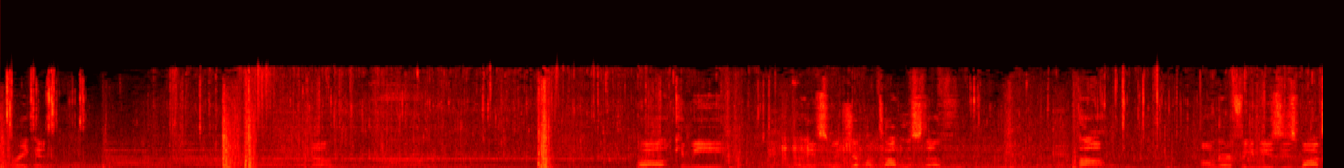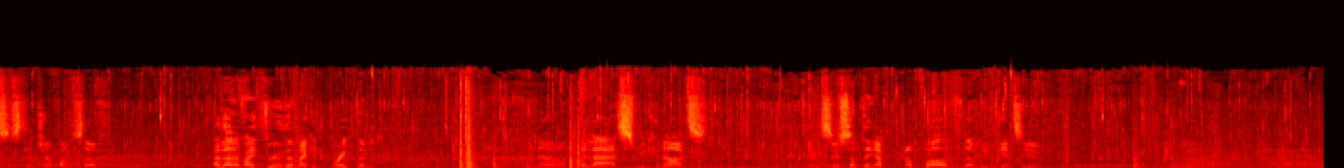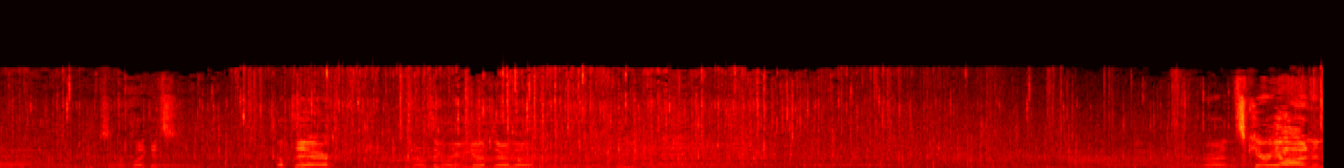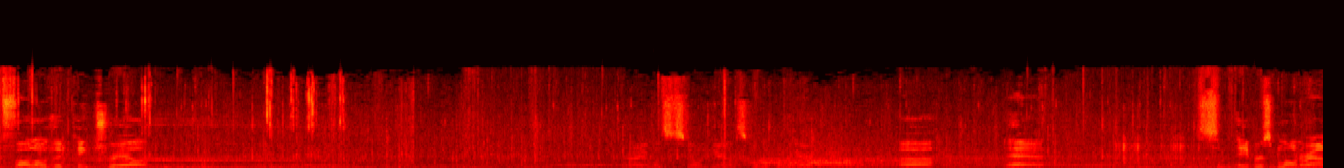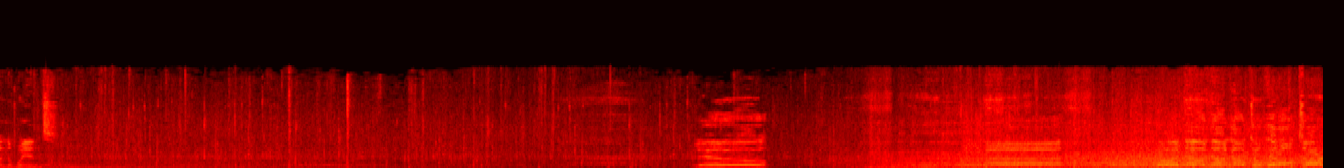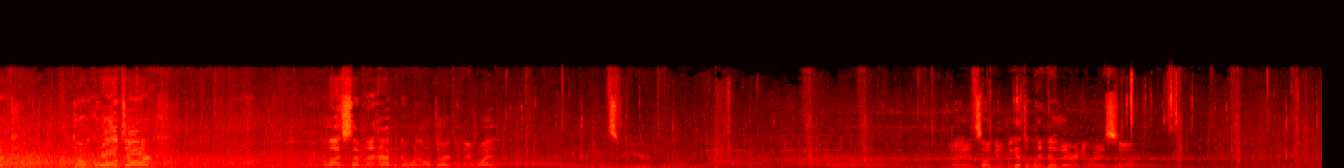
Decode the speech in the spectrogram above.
Break it. No? Well, can we, okay, so we jump on top of this stuff. Huh. I wonder if we can use these boxes to jump on stuff. I thought if I threw them, I could break them. But no. Alas, we cannot. Is there something up above that we can get to? No. Doesn't look like it. Up there? I don't think we're gonna get up there, though. Hmm. Let's carry on and follow the pink trail. Alright, what's this going here? Let's go look over here. Uh, yeah. Some papers blowing around in the wind. Hello? Uh, oh, no, no, no, don't go all dark. Don't go all dark. Last time that happened, it went all dark in there. Why? It's weird. Okay, it's all good. We got the window there anyway, so...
